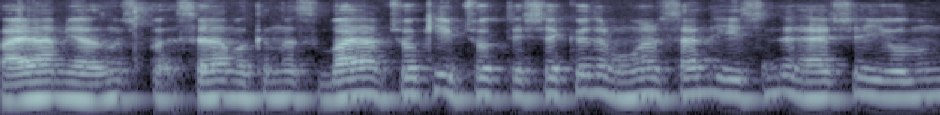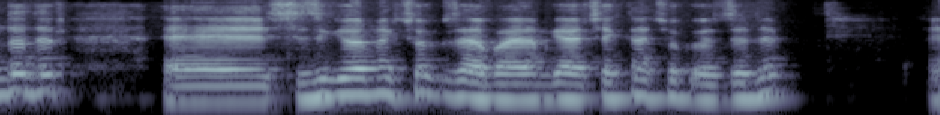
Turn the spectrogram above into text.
Bayram yazmış. Selam bakın nasıl? Bayram çok iyiyim. Çok teşekkür ederim. Umarım sen de iyisindir. Her şey yolundadır. Ee, sizi görmek çok güzel Bayram. Gerçekten çok özledim. Ee,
